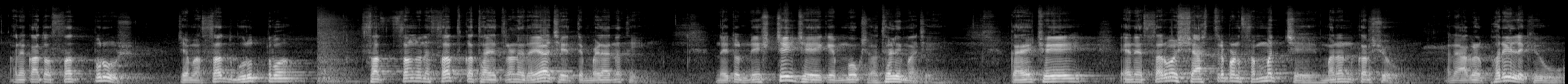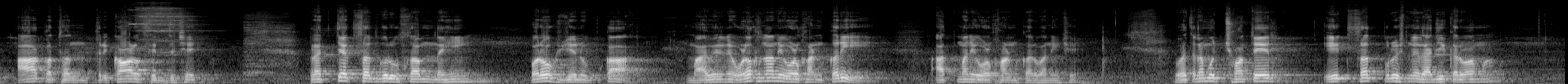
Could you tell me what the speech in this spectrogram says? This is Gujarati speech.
અને કાં તો સત્પુરુષ, જેમાં સદગુરુત્વ, સત્સંગ અને સત્કથા એ ત્રણે રહ્યા છે તે મળ્યા નથી. નહીં તો નિશ્ચય છે કે મોક્ષ હથેળીમાં છે. કહે છે, એને સર્વશાસ્ત્ર પણ સંમત છે. મનન કરશો. અને આગળ ફરી લખ્યું, આ કથન ત્રિકાળ સિદ્ધ છે. પ્રત્યક્ષ સદગુરુ સમ નહીં, પરોક્ષ જેનું ઉપકાર. મહાવીરને ઓળખનારની ઓળખાણ કરી આત્માની ઓળખાણ કરવાની છે. વચનામુત છોતેર, એક સત્પુરુષને રાજી કરવામાં,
